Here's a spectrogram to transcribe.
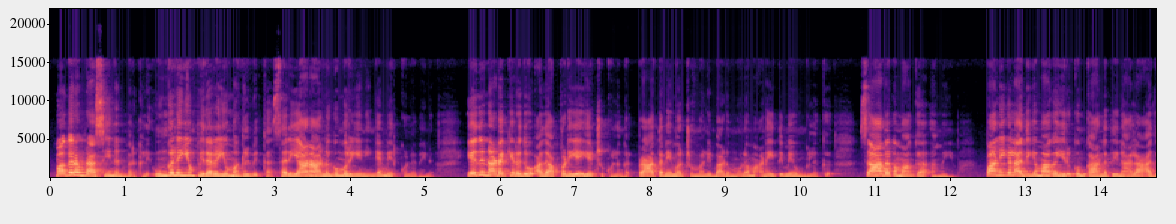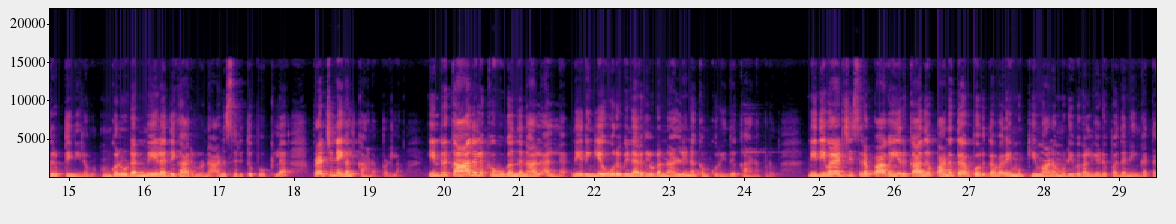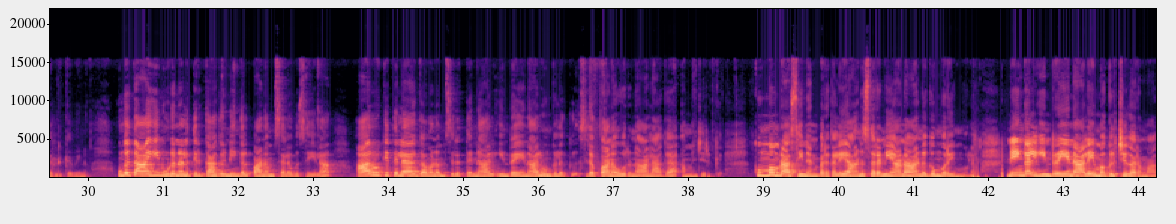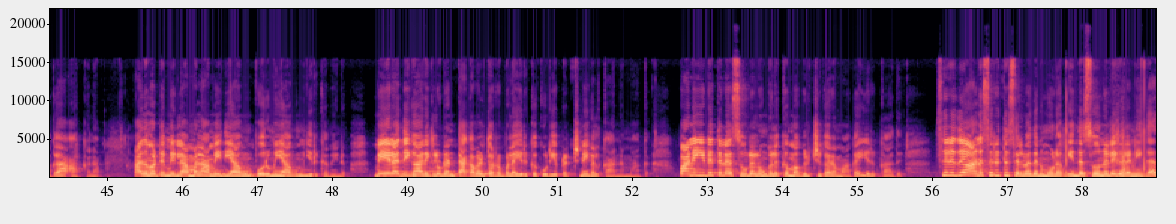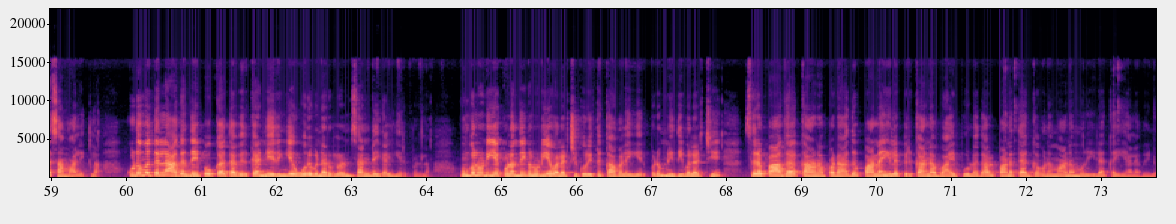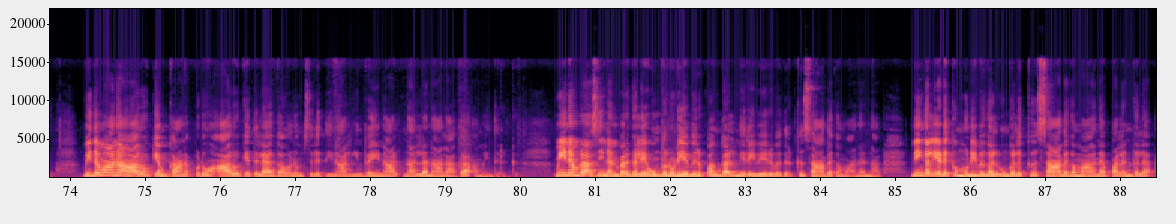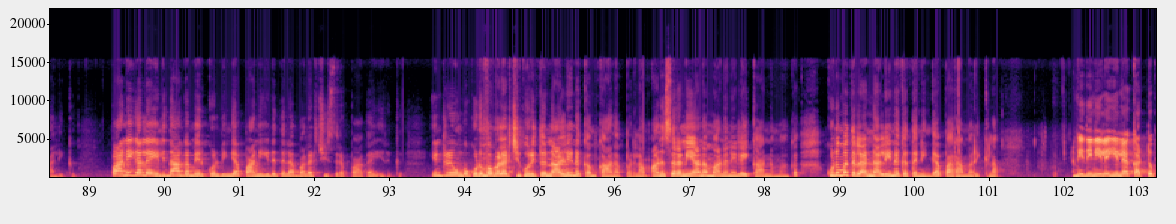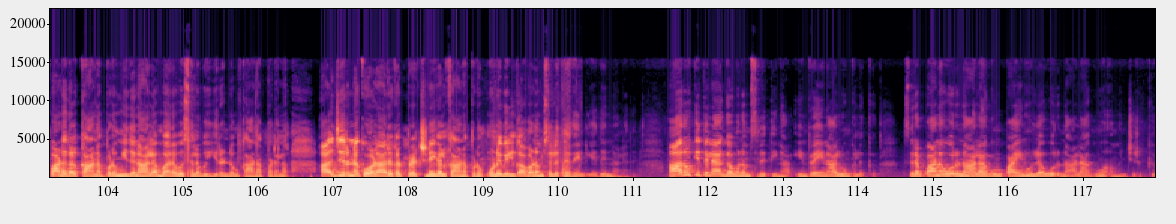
மகரம் ராசி நண்பர்களே உங்களையும் பிறரையும் மகிழ்விக்க சரியான அணுகுமுறையை நீங்கள் மேற்கொள்ள வேண்டும். எது நடக்கிறதோ அது அப்படியே ஏற்றுக்கொள்ளுங்கள். பிரார்த்தனை மற்றும் வழிபாடு மூலம் அனைத்துமே உங்களுக்கு சாதகமாக அமையும். பணிகள் அதிகமாக இருக்கும் காரணத்தினால அதிருப்தி நிலவும். உங்களுடன் மேலதிகாரிகளுடன் அனுசரித்து போக்கில் பிரச்சனைகள் காணப்படலாம். இன்று காதலுக்கு உகந்த நாள் அல்ல. நெருங்கிய உறவினர்களுடன் நல்லிணக்கம் குறைந்து காணப்படும். நிதி வளர்ச்சி சிறப்பாக இருக்காது. பணத்தை பொறுத்தவரை முக்கியமான முடிவுகள் எடுப்பதை நீங்கள் தவிர்க்க வேணும். உங்கள் தாயின் உடல்நலத்திற்காக நீங்கள் பணம் செலவு செய்யலாம். ஆரோக்கியத்தில் கவனம் செலுத்தினால் இன்றைய நாள் உங்களுக்கு சிறப்பான ஒரு நாளாக அமைஞ்சிருக்கு. கும்பம் ராசி நண்பர்களே அனுசரணையான அணுகுமுறை மூலம் நீங்கள் இன்றைய நாளை மகிழ்ச்சிகரமாக ஆக்கலாம். அது மட்டும் இல்லாமல் அமைதியாகவும் பொறுமையாகவும் இருக்க வேண்டும். மேலதிகாரிகளுடன் தகவல் தொடர்பில் இருக்கக்கூடிய பிரச்சனைகள் காரணமாக. பணியிடத்தில் சூழல் உங்களுக்கு மகிழ்ச்சிகரமாக இருக்காது. சிறிது அனுசரித்து செல்வதன் மூலம் இந்த சூழ்நிலைகளை நீங்கள் சமாளிக்கலாம். குடும்பத்தில் அகந்தை போக்க தவிர்க்க நெருங்கிய உறவினர்களுடன் சண்டைகள் ஏற்படலாம். உங்களுடைய குழந்தைகளுடைய வளர்ச்சி குறித்து கவலை ஏற்படும். நிதி வளர்ச்சி சிறப்பாக காணப்படாது. பண இழப்பிற்கான வாய்ப்பு உள்ளதால் பணத்தை கவனமான முறையில் கையாள வேண்டும். மிதமான ஆரோக்கியம் காணப்படும். ஆரோக்கியத்தில் கவனம் செலுத்தினால் இன்றைய நாள் நல்ல நாளாக அமைந்திருக்கு. மீனம் ராசி நண்பர்களே உங்களுடைய விருப்பங்கள் நிறைவேறுவதற்கு சாதகமான நாள். நீங்கள் எடுக்கும் முடிவுகள் உங்களுக்கு சாதகமான பலன்களை அளிக்கும். பணிகளை எளிதாக மேற்கொள்வீங்க. பணியிடத்தில் வளர்ச்சி சிறப்பாக இருக்குது இன்று உங்கள் குடும்ப வளர்ச்சி குறித்து நல்லிணக்கம் காணப்படலாம். அனுசரணையான மனநிலை காரணமாக குடும்பத்தில் நல்லிணக்கத்தை நீங்கள் பராமரிக்கலாம். நிதி நிலையில் கட்டுப்பாடுகள் காணப்படும். இதனால் வரவு செலவு இரண்டும் காணப்படலாம். அஜீரண கோளாறுகள் பிரச்சனைகள் காணப்படும். உணவில் கவனம் செலுத்த வேண்டியது நல்லது. ஆரோக்கியத்தில் கவனம் செலுத்தினால் இன்றைய நாள் உங்களுக்கு சிறப்பான ஒரு நாளாகவும் பயனுள்ள ஒரு நாளாகவும் அமைஞ்சிருக்கு.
